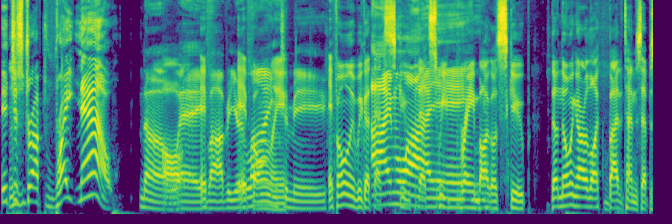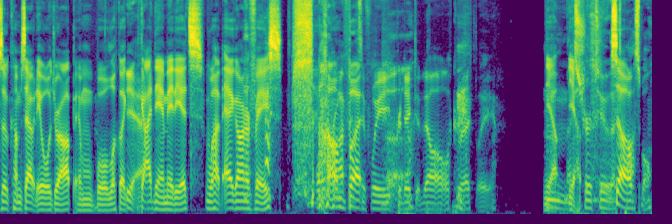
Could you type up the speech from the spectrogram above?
It just dropped right now. No Oh, way, if- Bobby. You're if lying only. to me. If only we got that I'm scoop, that sweet brain boggled scoop. Though knowing our luck, by the time this episode comes out, it will drop, and we'll look like Yeah. goddamn idiots. We'll have egg on our face. Um, but if we predicted it all correctly. yeah, Mm, that's yeah. true too. That's So- possible.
